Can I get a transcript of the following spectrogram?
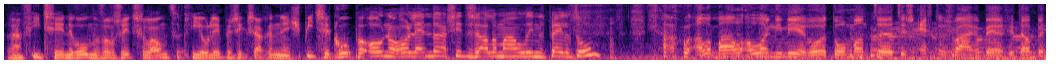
We gaan fietsen in de ronde van Zwitserland. Rio Lippens, ik zag een spitsengroep Ono Hollander. Zitten ze allemaal in het peloton? Nou, allemaal al lang niet meer hoor, Tom. Want uh, het is echt een zware bergetappe.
